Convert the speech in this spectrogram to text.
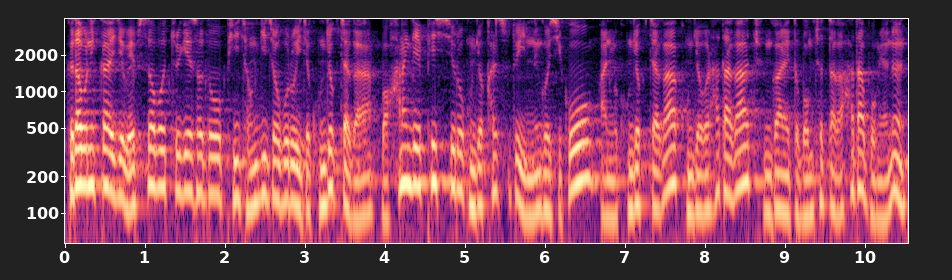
그러다 보니까 이제 웹서버 쪽에서도 비정기적으로 이제 공격자가 뭐 한 개 PC로 공격할 수도 있는 것이고 아니면 공격자가 공격을 하다가 중간에 또 멈췄다가 하다 보면은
